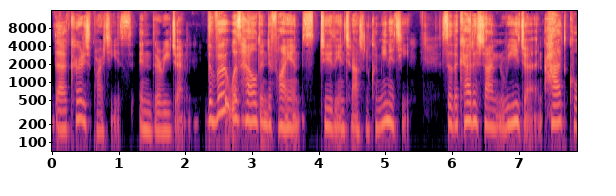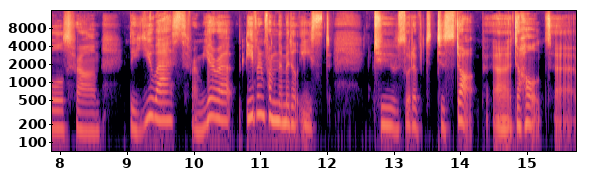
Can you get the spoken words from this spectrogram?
the Kurdish parties in the region. The vote was held in defiance to the international community. So the Kurdistan region had calls from the US, from Europe, even from the Middle East to sort of t- to stop, uh, to halt uh,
